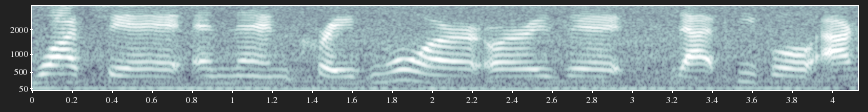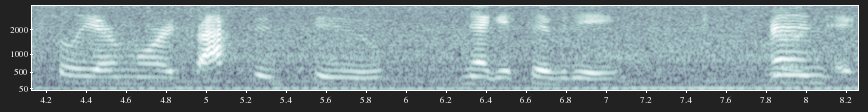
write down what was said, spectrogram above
watch it and then crave more? Or is it that people actually are more attracted to negativity. And it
